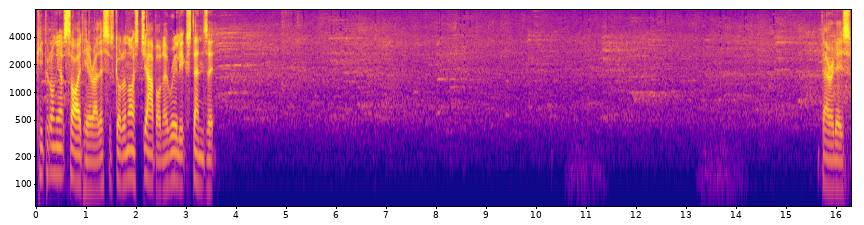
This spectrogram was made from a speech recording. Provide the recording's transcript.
keep it on the outside here. Ellis has got a nice jab on her, really extends it. There it is.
